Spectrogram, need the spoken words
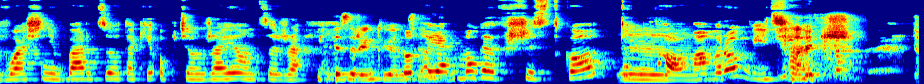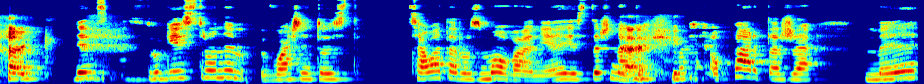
właśnie bardzo takie obciążające, że dezorientujące. no to jak mogę wszystko, to co Mm. mam robić? Tak, tak, Więc z drugiej strony właśnie to jest cała ta rozmowa, nie? Jest też na tak. właśnie oparta, że my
